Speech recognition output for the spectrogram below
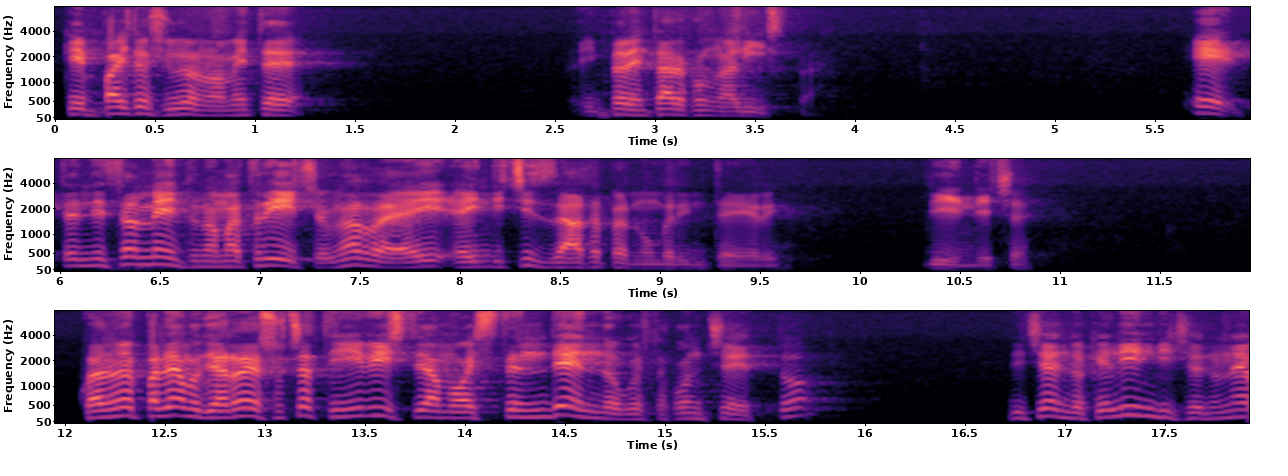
che in Python si usa normalmente implementare con una lista e tendenzialmente una matrice, un array, è indicizzata per numeri interi di indice. Quando noi parliamo di array associativi stiamo estendendo questo concetto dicendo che l'indice non è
